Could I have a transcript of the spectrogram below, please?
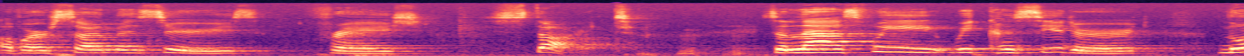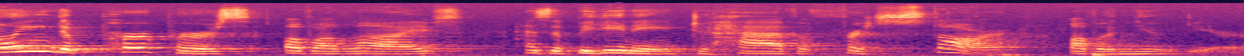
of our sermon series, Fresh Start. so last week we considered knowing the purpose of our lives as a beginning to have a fresh start of a new year.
